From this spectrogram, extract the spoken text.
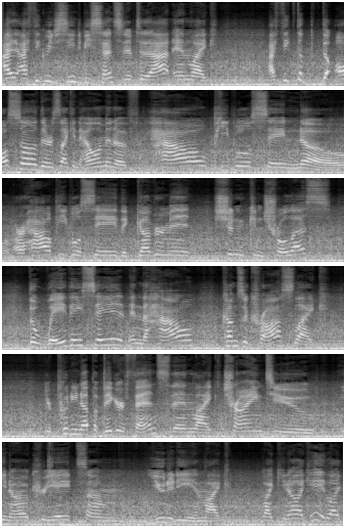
I- I think we just need to be sensitive to that, and like, I think the, the also there's like an element of how people say no, or how people say the government shouldn't control us. The way they say it and the how comes across like you're putting up a bigger fence than like trying to you know create some unity and like like you know like hey like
